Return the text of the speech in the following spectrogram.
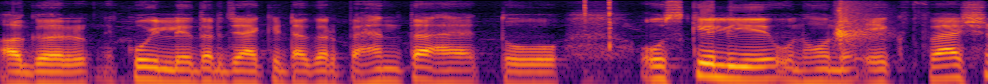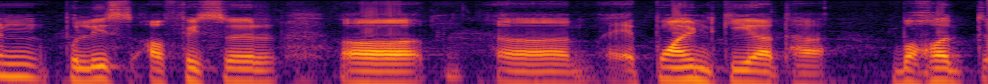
अगर कोई लेदर जैकेट अगर पहनता है तो उसके लिए उन्होंने एक फ़ैशन पुलिस ऑफिसर अपॉइंट किया था बहुत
